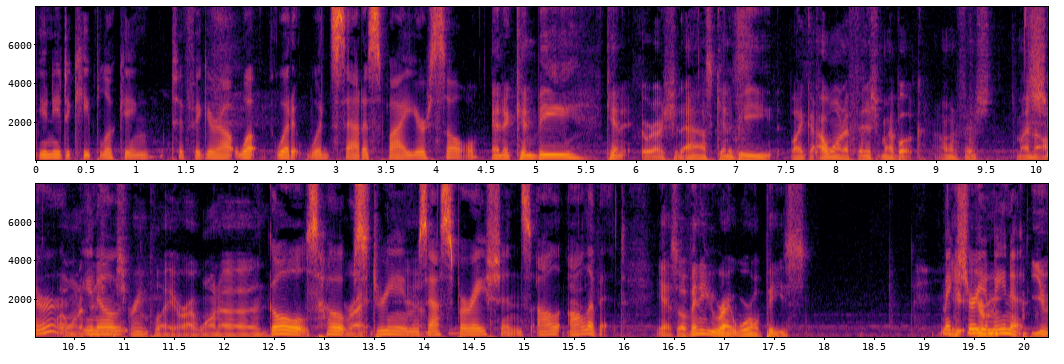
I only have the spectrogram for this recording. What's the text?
you need to keep looking to figure out what, what it would satisfy your soul. and it can be can it, or I should ask, can it be like I want to finish my book, I want to finish my novel, Sure, I want to you finish know, my screenplay, or I want to Goals, hopes, Right, dreams, aspirations, all, all of it. Yeah, so if any of you write world peace, Make sure you mean it. You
